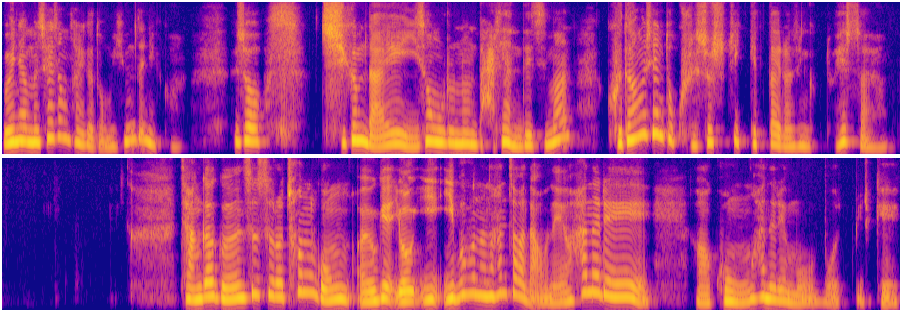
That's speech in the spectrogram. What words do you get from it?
왜냐하면 세상 살기가 너무 힘드니까. 그래서 지금 나의 이성으로는 말이 안 되지만 '그 당시엔 또 그랬을 수도 있겠다.' 이런 생각도 했어요. 장각은 스스로 천공 아 여기에 여이 이 부분은 한자가 나오네요. 하늘에 어 공 하늘에 뭐 뭐 이렇게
